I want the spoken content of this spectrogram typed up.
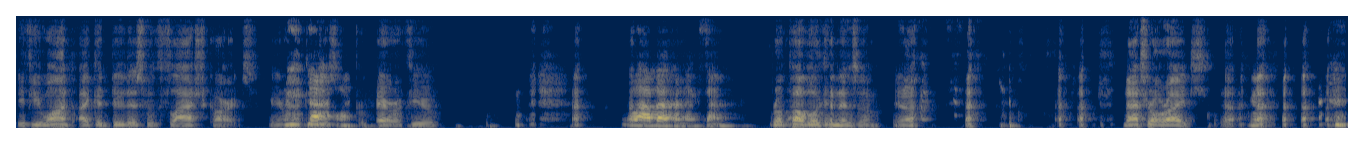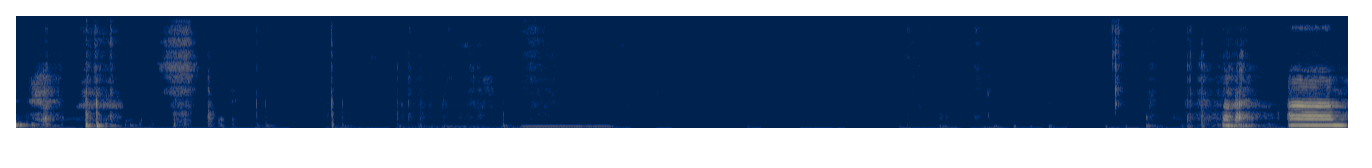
If you want, I could do this with flashcards. You know, I could just prepare a few. we'll have that for next time. Republicanism, you know. Natural rights. Yeah. okay. Um,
